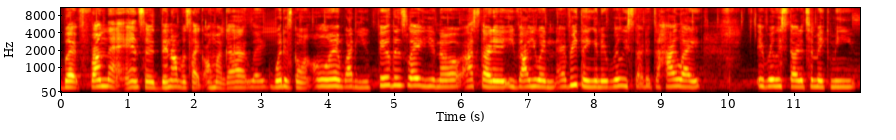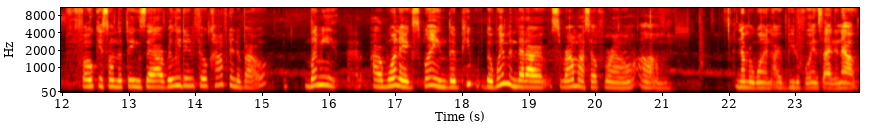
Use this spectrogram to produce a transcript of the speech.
But from that answer, then I was like, oh my God, like, what is going on? Why do you feel this way? You know, I started evaluating everything and it really started to highlight, it really started to make me focus on the things that I really didn't feel confident about. Let me, I want to explain the people, the women that I surround myself around. Um, number one, are beautiful inside and out,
